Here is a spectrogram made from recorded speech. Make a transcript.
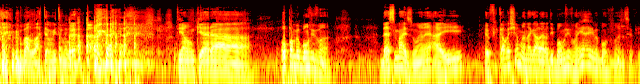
Meu baluarte é muito bom. tinha um que era. Opa, meu bom vivan. Desce mais uma, né? Aí eu ficava chamando a galera de bom vivan. E aí, meu bom vivan, não sei o quê.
